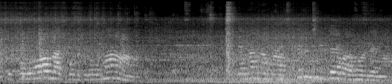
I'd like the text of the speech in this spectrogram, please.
இப்போ ஓவர்லாக் கொடுத்துருவோமா? ஏன்னா நம்ம பிரிஞ்சுக்கிட்டே வரும் இல்லைன்னா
